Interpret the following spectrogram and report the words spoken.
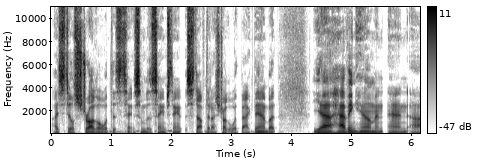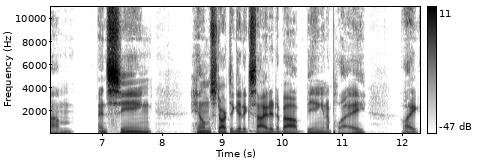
I still struggle with this some of the same st- stuff that I struggled with back then. But yeah, having him and and um and seeing him start to get excited about being in a play, like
